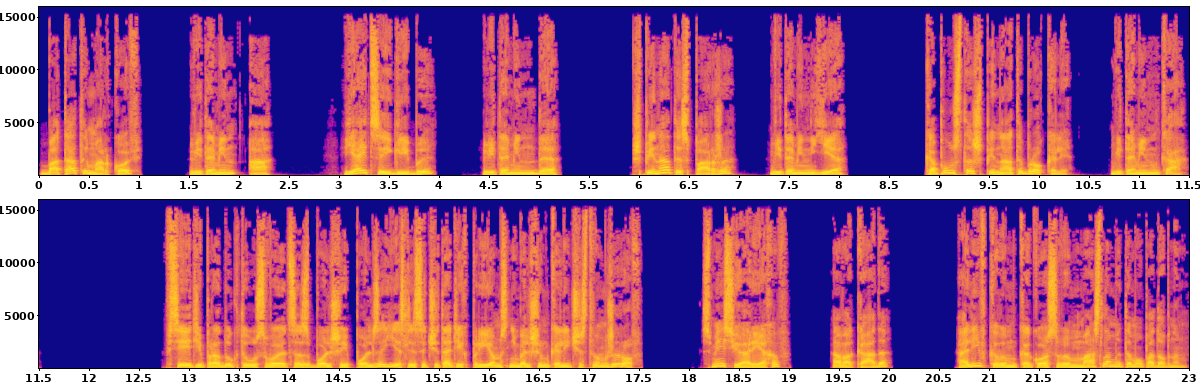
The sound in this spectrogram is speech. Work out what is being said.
Батат и морковь, витамин А, яйца и грибы, витамин D, шпинат и спаржа, витамин Е, капуста, шпинат и брокколи, витамин К. Все эти продукты усвоятся с большей пользой, если сочетать их прием с небольшим количеством жиров, смесью орехов, авокадо, оливковым кокосовым маслом и тому подобным.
